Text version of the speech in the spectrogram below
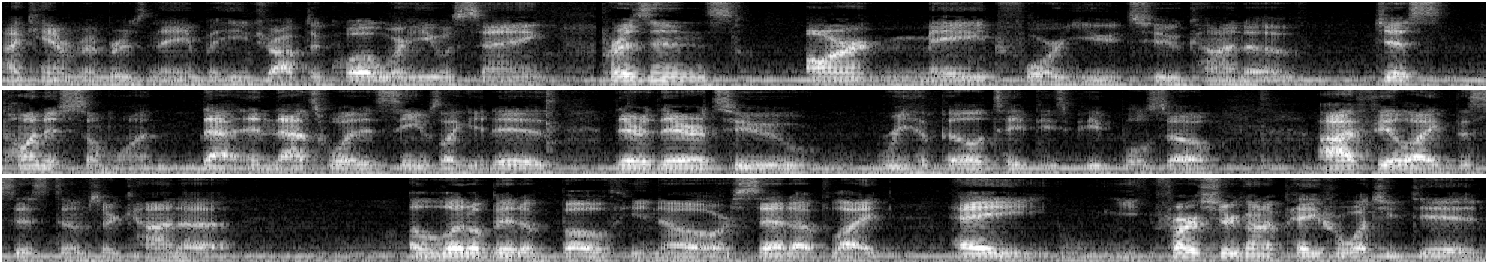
I can't remember his name, but he dropped a quote where he was saying, Prisons aren't made for you to kind of just punish someone. That And that's what it seems like it is. They're there to rehabilitate these people. So I feel like the systems are kind of a little bit of both, you know, or set up like, hey, first you're going to pay for what you did,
